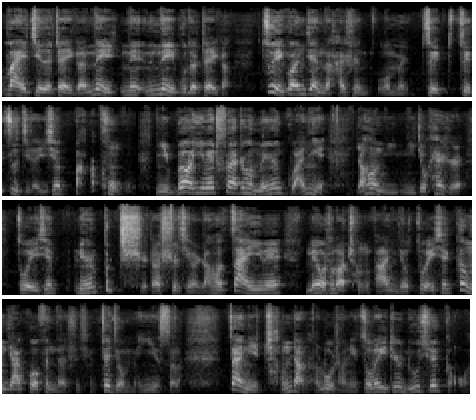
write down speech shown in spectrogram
外界的这个内内内部的这个。最关键的还是我们最最自己的一些把控，你不要因为出来之后没人管你，然后你你就开始做一些令人不齿的事情，然后再因为没有受到惩罚，你就做一些更加过分的事情，这就没意思了。在你成长的路上，你作为一只留学狗，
